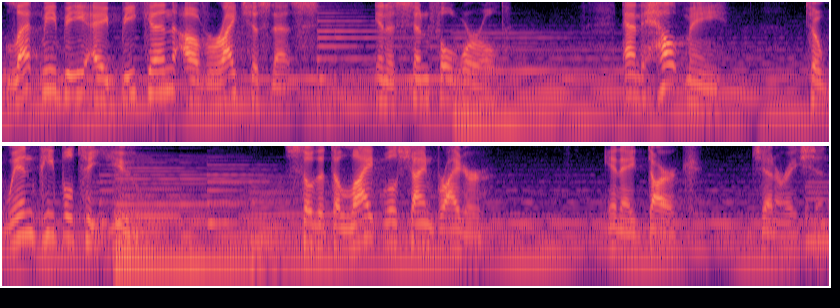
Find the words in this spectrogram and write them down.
let me be a beacon of righteousness in a sinful world. And help me to win people to you so that the light will shine brighter in a dark generation.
